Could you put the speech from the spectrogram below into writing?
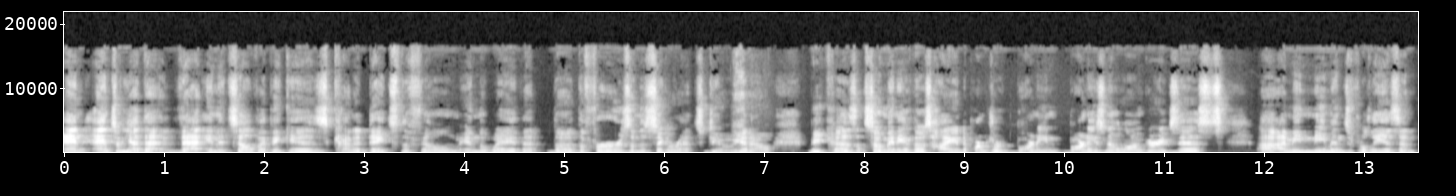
and and so yeah that that in itself i think is kind of dates the film in the way that the the furs and the cigarettes do you know because so many of those high end departments are barney barney's no longer exists. Uh, i mean neiman's really isn't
